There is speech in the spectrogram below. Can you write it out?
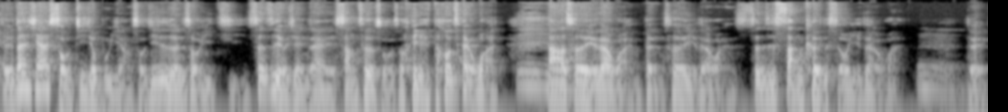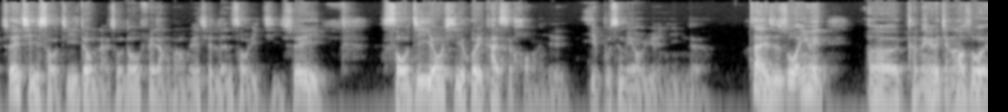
对，但是现在手机就不一样，手机是人手一机，甚至有些人在上厕所的时候 也都在玩，嗯，搭车也在玩，等车也在玩，甚至上课的时候也在玩。嗯，对，所以其实手机对我们来说都非常方便，而且人手一机，所以手机游戏会开始红也也不是没有原因的。再也是说，因为呃，可能也会讲到说，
